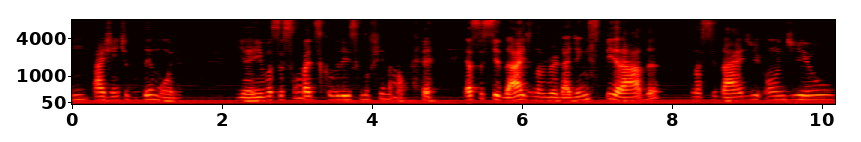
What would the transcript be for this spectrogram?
um agente do demônio. E aí você só vai descobrir isso no final. Essa cidade, na verdade, é inspirada na cidade onde eu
